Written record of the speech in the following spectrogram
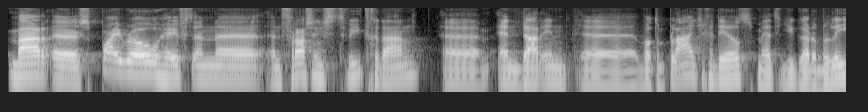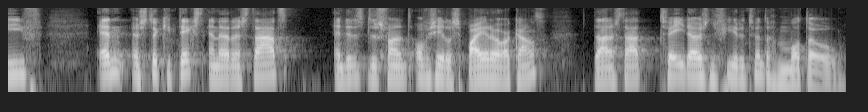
maar eh, Spyro heeft een, eh, een verrassingstweet gedaan. Ehm, en daarin eh, wordt een plaatje gedeeld met You Gotta Believe. En een stukje tekst. En daarin staat, en dit is dus van het officiële Spyro-account. Daarin staat 2024 motto.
